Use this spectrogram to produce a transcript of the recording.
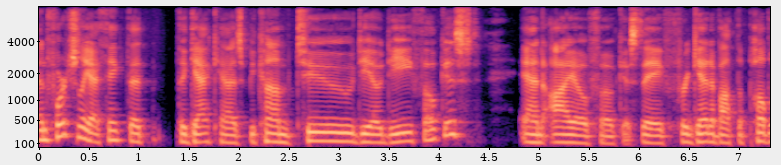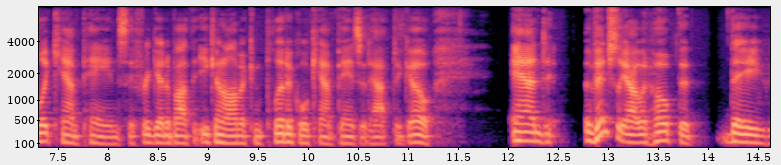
unfortunately, I think that the GEC has become too DoD focused and IO focused. They forget about the public campaigns, they forget about the economic and political campaigns that have to go. And eventually, I would hope that they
